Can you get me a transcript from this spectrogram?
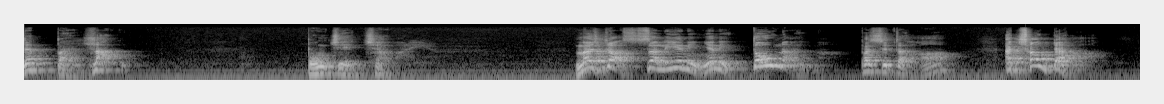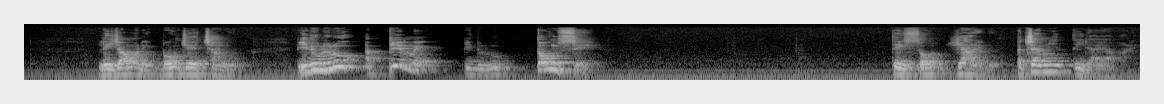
လက်ပံလှဘုံကျဲချပါတယ်မတ်တာ14ရက်နေ့ညနေ3နာရီမှာဖက်စစ်တပ်ဟာအချောက်တပ်ဟာ လေကြောင်းကနေဘုံကျဲချလို့ပြည်သူလူထုအပြစ်မဲ့ပြည်သူလူ30တေဆုံးရတယ်လို့အကြမ်းမြင့်သိတာရပါတယ်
